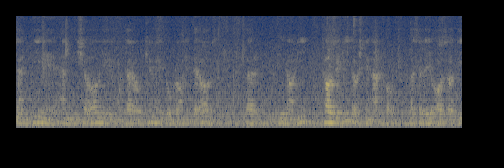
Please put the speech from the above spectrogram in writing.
سنگین اندیشه های متراکم دوران دراز در ایرانی تازگی داشت این حرفا. مسئله آزادی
